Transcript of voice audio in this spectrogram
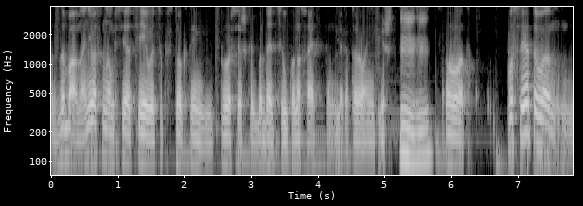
Забавно. Они в основном все отсеиваются после того, как ты им просишь как бы дать ссылку на сайт, для которого они пишут. Mm-hmm. Вот. После этого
